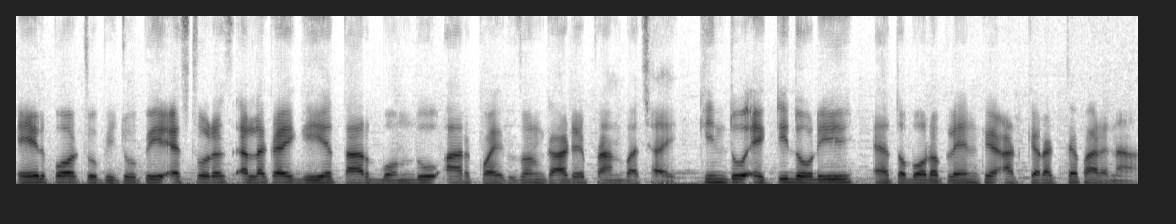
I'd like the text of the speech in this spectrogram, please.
এরপর চুপি চুপি স্টোরেজ এলাকায় গিয়ে তার বন্ধু আর কয়েকজন গার্ডের প্রাণ বাঁচায়। কিন্তু একটি দড়ি এত বড় প্লেনকে আটকে রাখতে পারে না।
